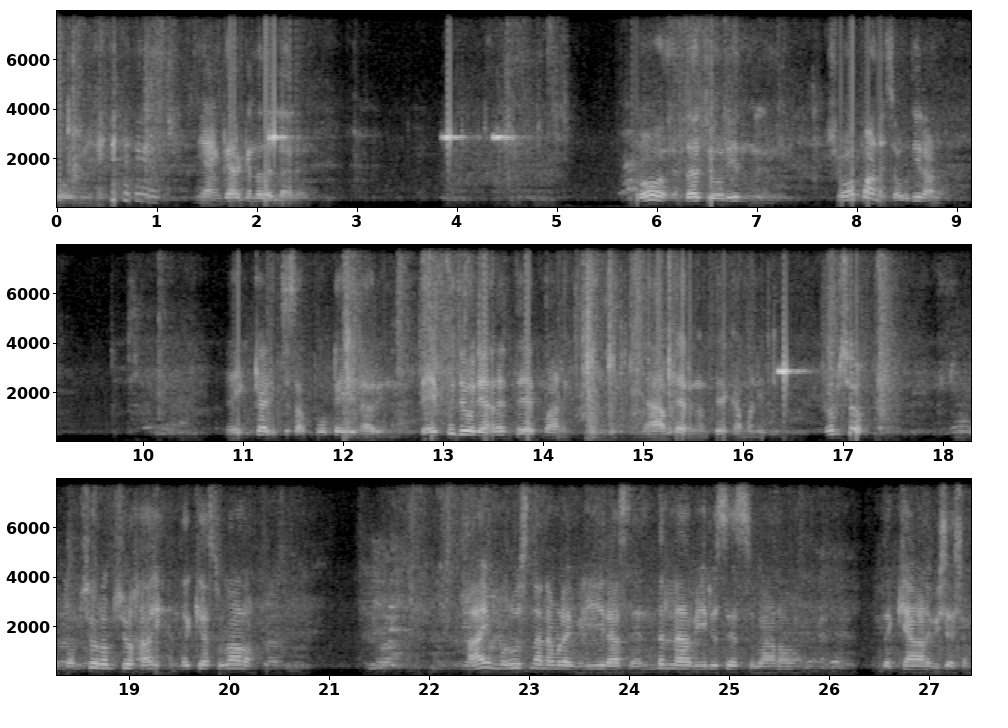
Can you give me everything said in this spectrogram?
തോന്നി. ഞാൻ കറക്കുന്നതല്ലാരോ ബ്രോ എന്താ ജോലി? ഷോപ്പാണ് സൗദിയിലാണ്. ലൈക്ക് അടിച്ച് സപ്പോർട്ട് ചെയ്യുന്ന പറയുന്നത്. തേപ്പ് ജോലിയാണ് തേപ്പാണ്. രാവിലെ ഇറങ്ങും തേക്കാൻ വേണ്ടിയിട്ട്. റംഷോ റംഷോ ഹായ്. എന്തൊക്കെയാ? സുഖാണോ? ഹായ് മുറൂസ് എന്നാണ് നമ്മുടെ വീരാസ്. എന്തെല്ലാം വീരുസെ? സുഖാണോ? എന്തൊക്കെയാണ് വിശേഷം?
